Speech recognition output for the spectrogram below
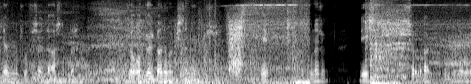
planını profesyonel aslında. Ya o gölge adamı biz tanıyormuş. Evet. Buna çok değişik bir şey olarak bu ne böyle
